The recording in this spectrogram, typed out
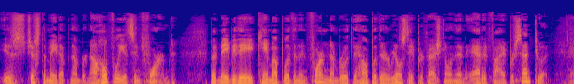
is just a made up number. Now, hopefully, it's informed, but maybe they came up with an informed number with the help of their real estate professional and then added five percent to it. Yeah.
